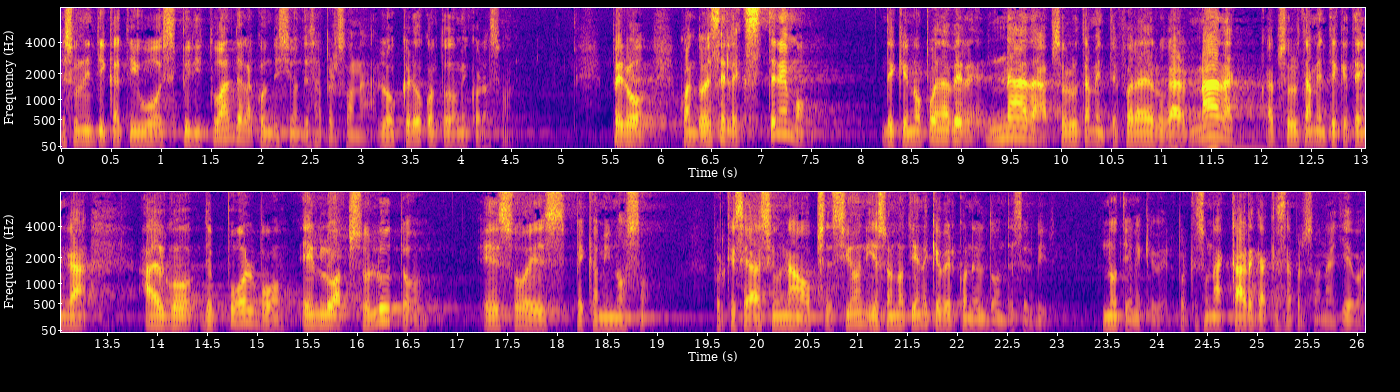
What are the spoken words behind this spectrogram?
es un indicativo espiritual de la condición de esa persona, lo creo con todo mi corazón. Pero cuando es el extremo de que no puede haber nada absolutamente fuera de lugar, nada absolutamente que tenga algo de polvo en lo absoluto, eso es pecaminoso, porque se hace una obsesión y eso no tiene que ver con el don de servir, no tiene que ver, porque es una carga que esa persona lleva.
